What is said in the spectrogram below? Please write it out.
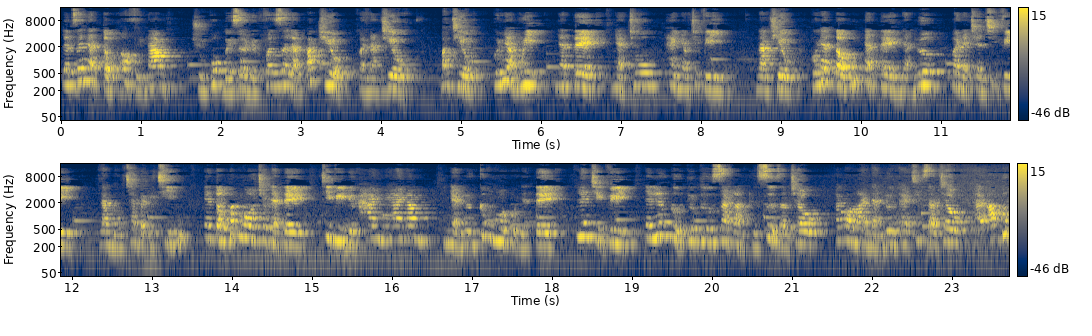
lập ra nhà Tống ở phía Nam. Trung Quốc bấy giờ được phân ra làm Bắc Triều và Nam Triều. Bắc Triều có nhà Ngụy, nhà Tề, nhà Chu hay nhà Trị Vì. Nam Triều có nhà Tống, nhà Tề, nhà Lương và nhà Trần Trị Vì. Năm 479, nhà Tống mất ngôi cho nhà Tề, chỉ vì được 22 năm thì nhà Lương cướp ngôi của nhà Tề. Lên Trị Vì, nhà Lương cử tiêu tư sang làm thứ sử Giao Châu. Các còn lại nhà Lương cai trị Giao Châu đã áp bức,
